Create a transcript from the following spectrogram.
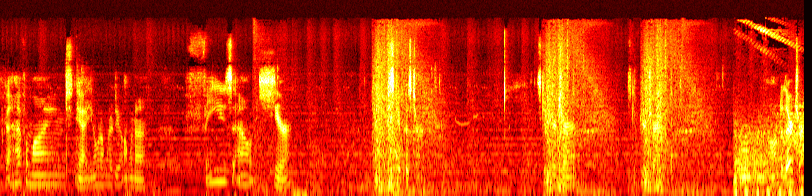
I've got half a mind. Yeah, you know what I'm going to do? I'm going to phase out here. Skip his turn. Skip your turn. Skip your turn. On to their turn.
